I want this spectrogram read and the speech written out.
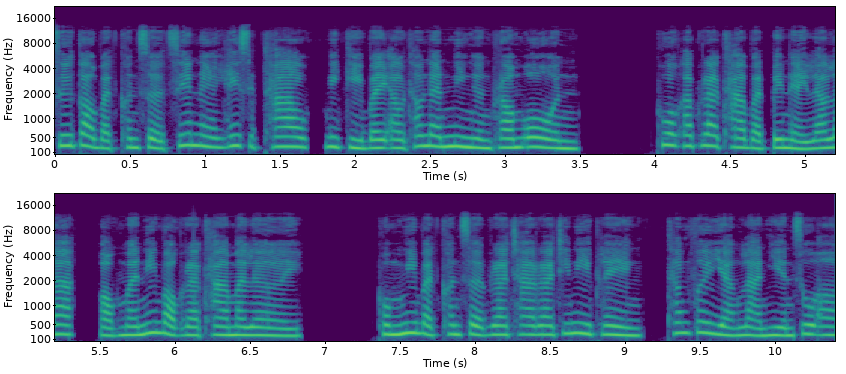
ซื้อต่อบัตรคอนเสิร์ตเซี่ยนแนให้สิบเท่า มีกี่ใบเอาเท่านั้นมีเงินพร้อมโอน พวกอัพราคาบัตรไปไหนแล้วล่ะ ออกมานี่บอกราคามาเลย ผมมีบัตรคอนเสิร์ตราชาราชินีเพลง ทั้งเฟยหยางหลานเหยียนซูออ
